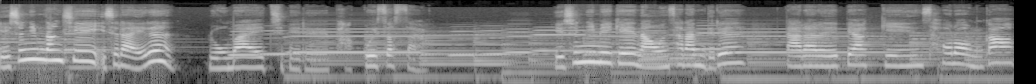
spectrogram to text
예수님 당시 이스라엘은 로마의 지배를 받고 있었어요. 예수님에게 나온 사람들은 나라를 빼앗긴 서러움과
